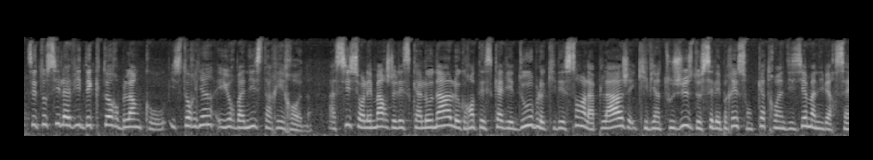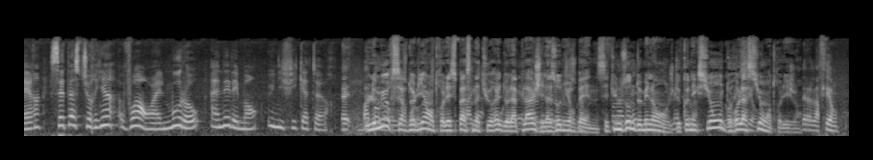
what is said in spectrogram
C'est aussi l'avis d'Hector Blanco, historien et urbaniste à Rijon. Assis sur les marches de l'Escalona, le grand escalier double qui descend à la plage et qui vient tout juste de célébrer son 90e anniversaire, cet Asturien voit en El Muro un élément unificateur. Le mur sert de lien entre l'espace naturel de la plage et la zone urbaine. C'est une zone de mélange, de connexion, de relation entre les gens.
